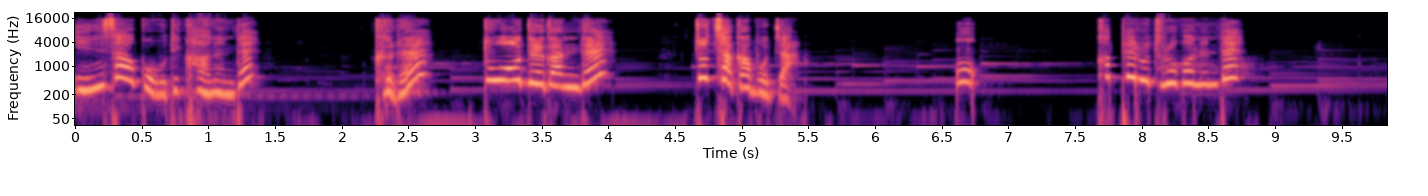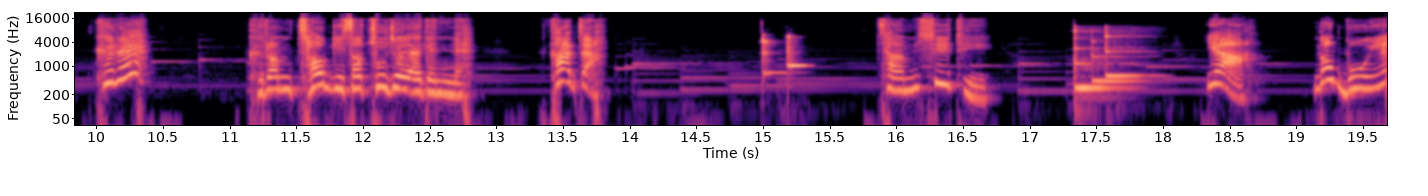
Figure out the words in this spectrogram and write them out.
인사하고 어디 가는데? 그래? 또 어딜 간대? 쫓아가 보자. 카페로 들어가는데? 그래? 그럼 저기서 조져야겠네. 가자. 잠시 뒤. 야, 너 뭐야?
